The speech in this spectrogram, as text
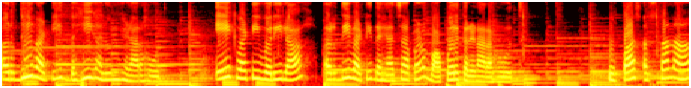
अर्धी वाटी दही घालून घेणार आहोत. एक वाटी वरीला अर्धी वाटी दह्याचा आपण वापर करणार आहोत. उपास असताना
